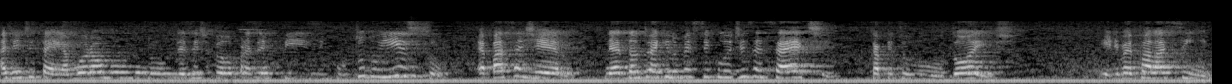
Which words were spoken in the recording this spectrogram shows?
a gente tem amor ao mundo, desejo pelo prazer físico, tudo isso é passageiro, né? Tanto é que no versículo 17 capítulo 2, ele vai falar assim:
